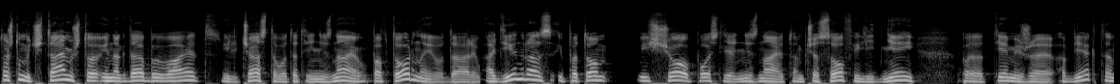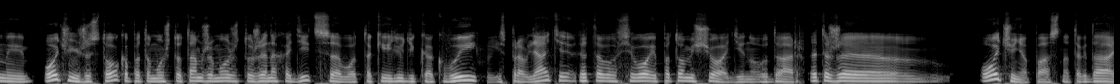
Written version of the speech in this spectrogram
то, что мы читаем, что иногда бывает, или часто, вот это я не знаю, повторные удары. Один раз, и потом еще после, не знаю, там часов или дней по теми же объектами очень жестоко, потому что там же может уже находиться вот такие люди, как вы, исправлять этого всего, и потом еще один удар. Это же очень опасно тогда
